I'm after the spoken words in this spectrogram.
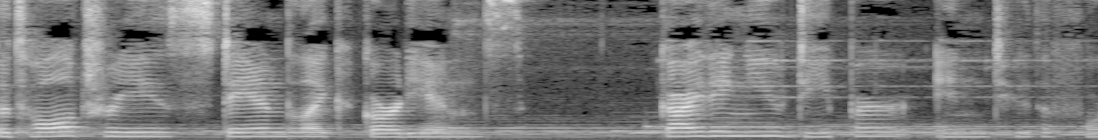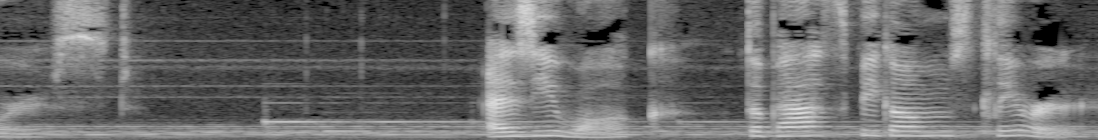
The tall trees stand like guardians, guiding you deeper into the forest. As you walk, the path becomes clearer,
